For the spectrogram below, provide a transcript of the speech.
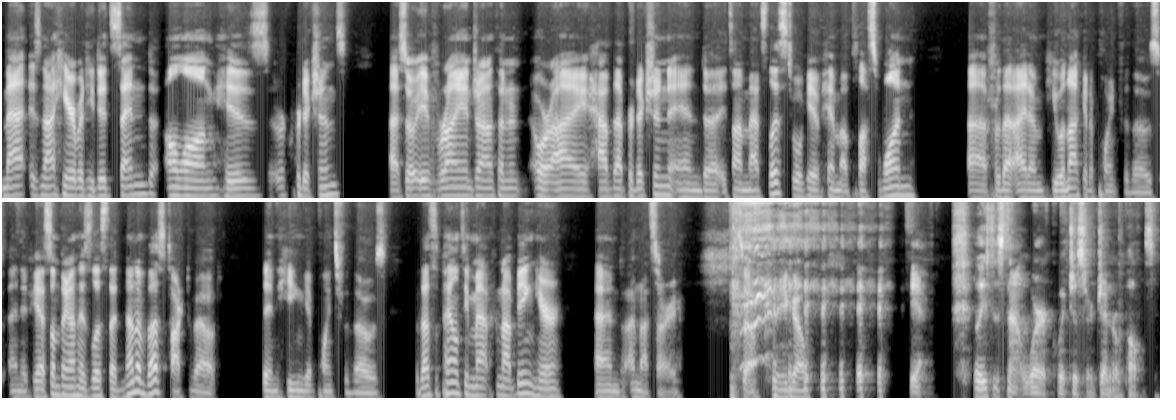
Matt is not here, but he did send along his predictions. Uh, so if Ryan, Jonathan, or I have that prediction and uh, it's on Matt's list, we'll give him a plus one uh, for that item. He will not get a point for those. And if he has something on his list that none of us talked about, then he can get points for those. But that's the penalty, Matt, for not being here, and I'm not sorry. So there you go. yeah. At least it's not work, which is our general policy.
